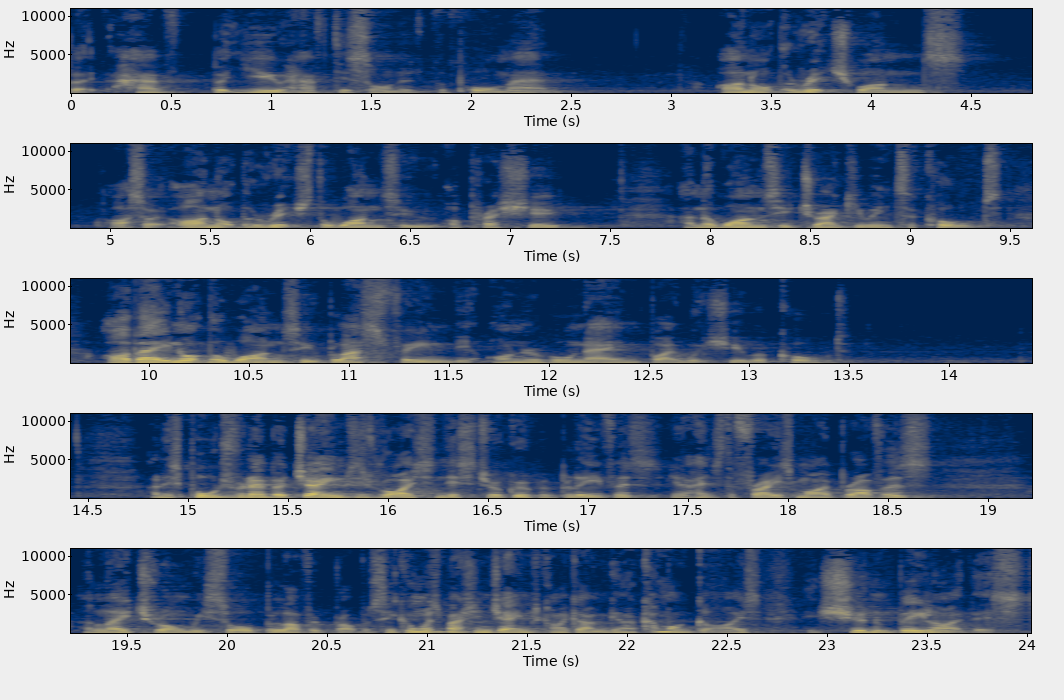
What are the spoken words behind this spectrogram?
But, have, but you have dishonored the poor man. Are not the rich ones, oh, sorry, are not the rich the ones who oppress you and the ones who drag you into court? Are they not the ones who blaspheme the honourable name by which you were called? And it's important to remember James is writing this to a group of believers, you know, hence the phrase, my brothers. And later on, we saw beloved brothers. So you can almost imagine James kind of going, you know, come on, guys, it shouldn't be like this.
